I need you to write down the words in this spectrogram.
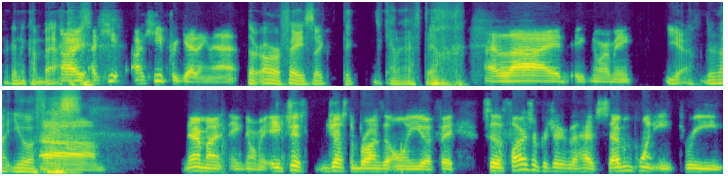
they're going to come back. I, I keep I keep forgetting that. they're RFAs. They're, they they kind of have to. I lied. Ignore me. yeah, they're not UFAs. Um, never mind. Ignore me. It's just Justin Braun's the only UFA. So the Flyers are projected to have seven point eight three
